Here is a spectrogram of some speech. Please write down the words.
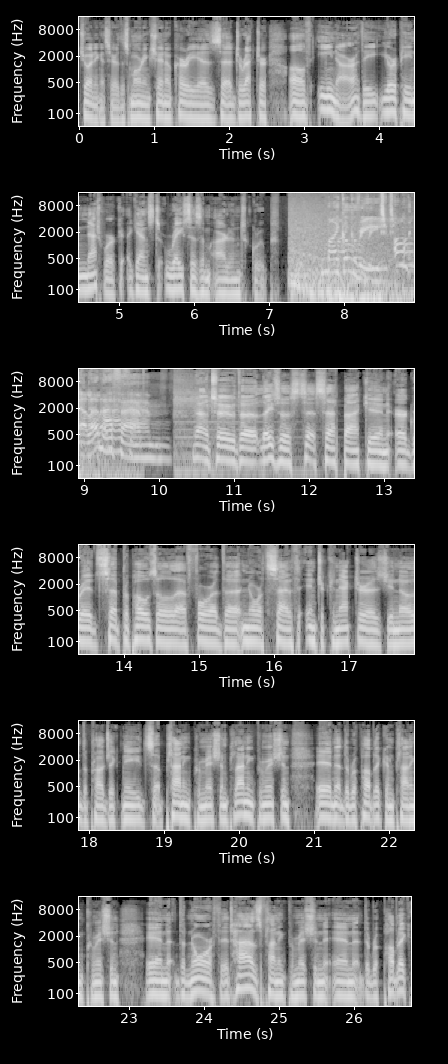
joining us here this morning. Shane O'Curry is uh, Director of ENAR, the European Network Against Racism Ireland Group. Michael, Michael Reade on LMFM. Now to the latest setback in EirGrid's uh, proposal uh, for the north-south interconnector. As you know, the project needs uh, planning permission, planning permission in the Republic and planning permission in the north. It has planning permission in the Republic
